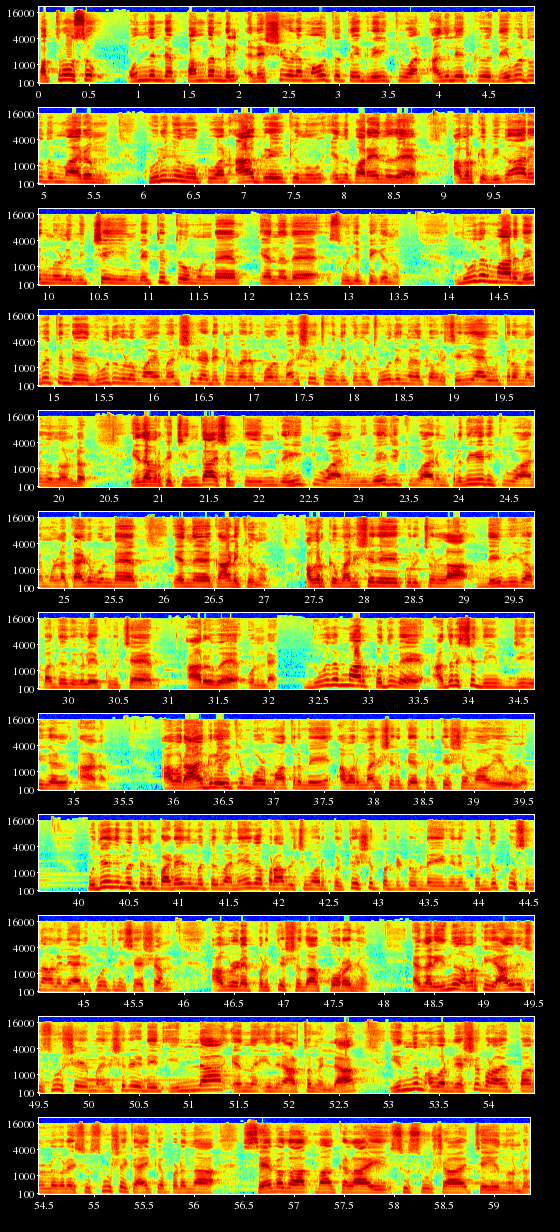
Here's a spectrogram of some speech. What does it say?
പത്രോസ് ഒന്നിന്റെ പന്ത്രണ്ടിൽ രക്ഷയുടെ മൗത്വത്തെ ഗ്രഹിക്കുവാൻ അതിലേക്ക് ദൈവദൂതന്മാരും കുനിഞ്ഞു നോക്കുവാൻ ആഗ്രഹിക്കുന്നു എന്ന് പറയുന്നത് അവർക്ക് വികാരങ്ങളും ഇച്ഛയും വ്യക്തിത്വവുമുണ്ട് എന്നത് സൂചിപ്പിക്കുന്നു. ദൂതന്മാർ ദൈവത്തിന്റെ ദൂതുകളുമായി മനുഷ്യരുടെ അടുക്കൽ വരുമ്പോൾ മനുഷ്യർ ചോദിക്കുന്ന ചോദ്യങ്ങൾക്ക് അവർ ശരിയായ ഉത്തരം നൽകുന്നുണ്ട്. ഇതവർക്ക് ചിന്താശക്തിയും ഗ്രഹിക്കുവാനും വിവേചിക്കുവാനും പ്രതികരിക്കുവാനുമുള്ള കഴിവുണ്ട് എന്ന് കാണിക്കുന്നു. അവർക്ക് മനുഷ്യരെക്കുറിച്ചുള്ള ദൈവിക പദ്ധതികളെക്കുറിച്ച് അറിവ് ഉണ്ട്. ദൂതന്മാർ പൊതുവെ അദൃശ്യ ജീവികൾ ആണ്. അവർ ആഗ്രഹിക്കുമ്പോൾ മാത്രമേ അവർ മനുഷ്യർക്ക് പ്രത്യക്ഷമാകുകയുള്ളൂ പുതിയ നിയമത്തിലും പഴയ നിയമത്തിലും അനേക പ്രാവശ്യം അവർ പ്രത്യക്ഷപ്പെട്ടിട്ടുണ്ട് എങ്കിലും പെന്തുക്കൂസ് നാളിലെ അനുഭവത്തിന് ശേഷം അവരുടെ പ്രത്യക്ഷത കുറഞ്ഞു. എന്നാൽ ഇന്ന് അവർക്ക് യാതൊരു ശുശ്രൂഷയും മനുഷ്യരുടെ ഇടയിൽ ഇല്ല എന്ന് ഇതിനർത്ഥമില്ല. ഇന്നും അവർ രക്ഷ പ്രാപിപ്പാനുള്ളവരെ ശുശ്രൂഷയ്ക്ക് അയക്കപ്പെടുന്ന സേവകാത്മാക്കളായി ശുശ്രൂഷ ചെയ്യുന്നുണ്ട്.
